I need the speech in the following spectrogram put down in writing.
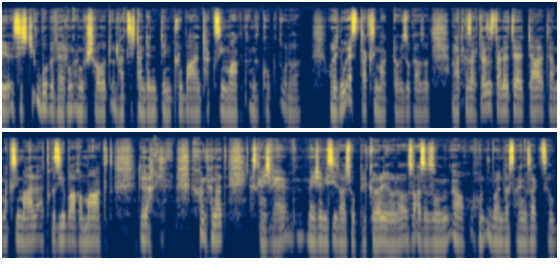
die, sich die Uber-Bewertung angeschaut und hat sich dann den, den globalen Taximarkt angeguckt oder, oder den US-Taximarkt, glaube ich sogar so. Und hat gesagt, das ist dann der, der, der maximal adressierbare Markt. Der da, und dann hat, ich weiß gar nicht, wer, welcher, wie sieht das, so Bill Gurley oder so, also so ein, auch ein Uber-Investor gesagt, so,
